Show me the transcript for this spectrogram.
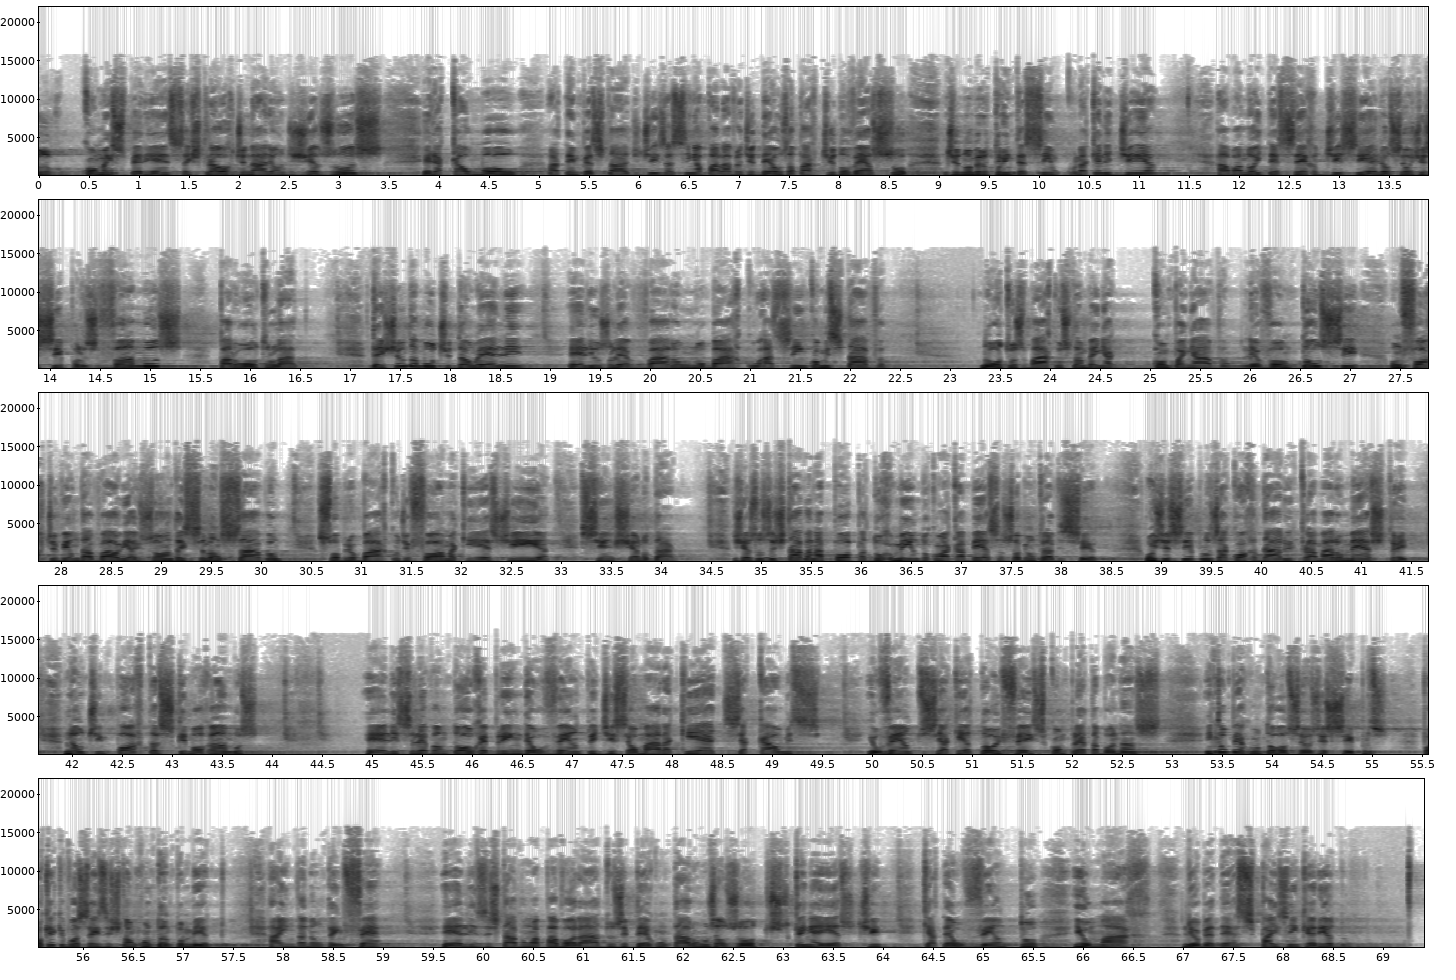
com uma experiência extraordinária onde Jesus, ele acalmou a tempestade. Diz assim a palavra de Deus a partir do verso de número 35. Naquele dia, ao anoitecer, disse ele aos seus discípulos: Vamos para o outro lado. Deixando a multidão, ele, ele os levaram no barco assim como estava. Outros barcos também acompanhavam. Levantou-se um forte vendaval e as ondas se lançavam sobre o barco de forma que este ia se enchendo d'água. Jesus estava na popa, dormindo com a cabeça sobre um travesseiro. Os discípulos acordaram e clamaram: Mestre, não te importas que morramos? Ele se levantou, repreendeu o vento e disse ao mar: Aquiete-se, acalme-se. E o vento se aquietou e fez completa bonança. Então perguntou aos seus discípulos: Por que, que vocês estão com tanto medo? Ainda não têm fé? Eles estavam apavorados e perguntaram uns aos outros: Quem é este que até o vento e o mar lhe obedece? Paizinho querido,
